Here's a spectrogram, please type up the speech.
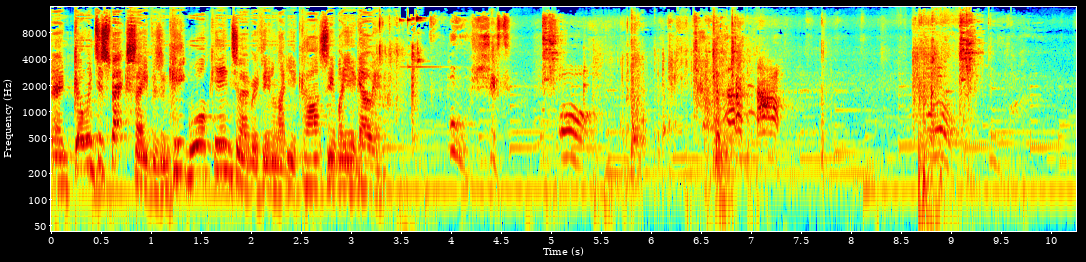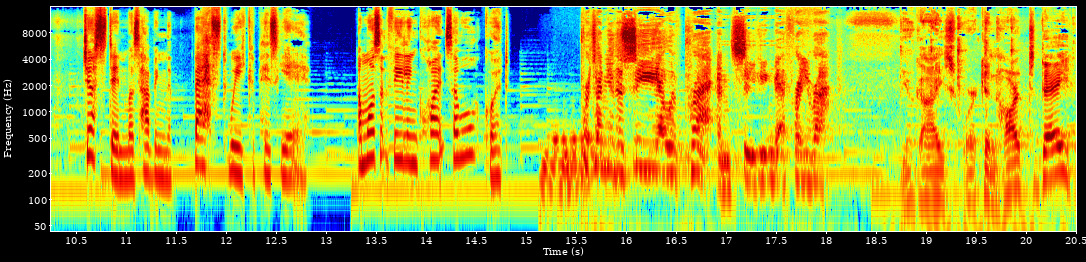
Uh, go into Specsavers and keep walking into everything like you can't see where you're going. Oh, shit. Oh. Justin was having the best week of his year and wasn't feeling quite so awkward. Pretend you're the CEO of Pret and see if you can get a free wrap. You guys working hard today?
